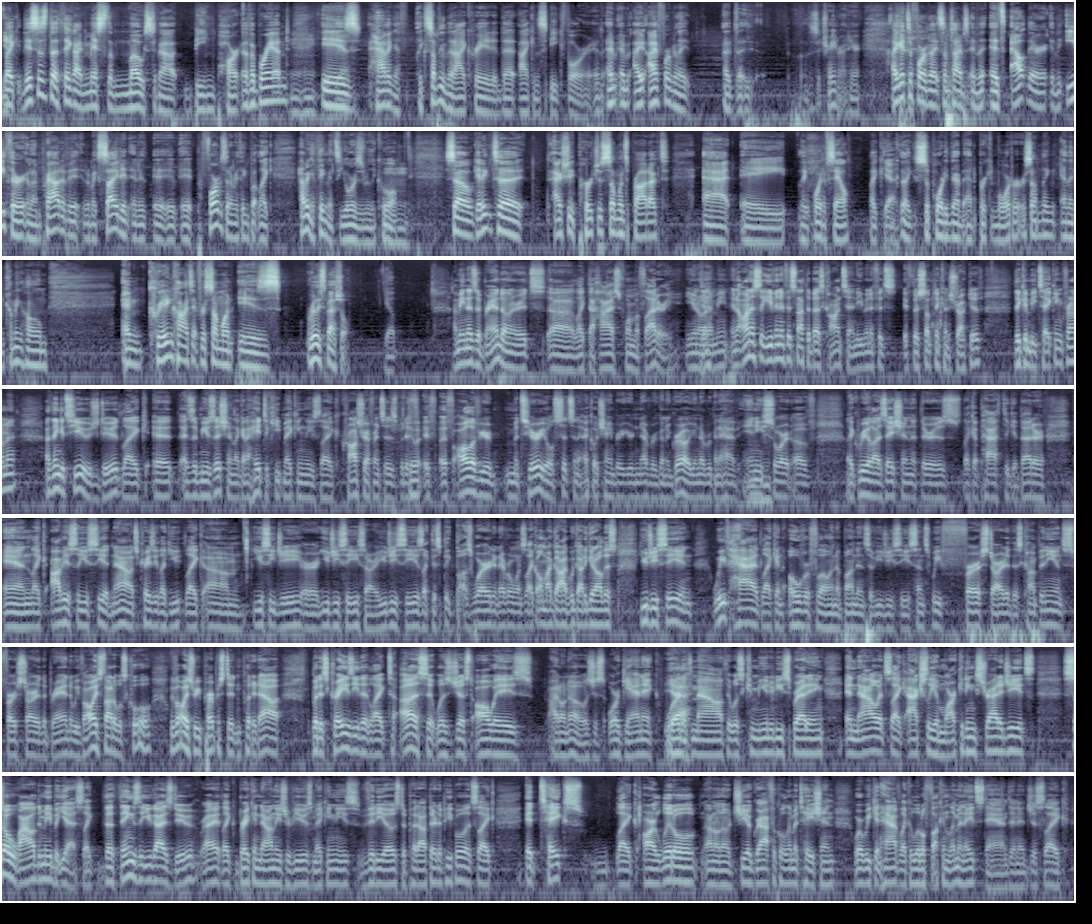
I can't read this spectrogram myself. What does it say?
Like this is the thing I miss the most about being part of a brand mm-hmm. is having a like something that I created that I can speak for, and, and- I, I formulate. A, a, oh, there's a train around here. I get to formulate sometimes, and it's out there in the ether, and I'm proud of it, and I'm excited, and it, it, it performs and everything. But like having a thing that's yours is really cool. Mm-hmm. So getting to actually purchase someone's product at a like point of sale, like Yeah. like supporting them at brick and mortar or something, and then coming home and creating content for someone is really special. Yep. I mean, as a brand owner, it's uh, like the highest form of flattery. You know what I mean? And honestly, even if it's not the best content, even if it's if there's something constructive that can be taken from it, I think it's huge, dude. Like it, as a musician, like, and I hate to keep making these like cross references, but if, if if all of your material sits in an echo chamber, you're never going to grow. You're never going to have any Mm-hmm. sort of like realization that there is like a path to get better. And like obviously, you see it now. It's crazy. Like you like um, UCG or UGC. Sorry, UGC is like this big buzzword, and everyone's like, "Oh my God, we got to get all this UGC." And we've had like an overflow and abundance of UGC since we first started this company and first started the brand. And we've always thought it was cool. We've always repurposed it and put it out. But it's crazy that like to us, it was just always. I don't know. It was just organic word Yeah. of mouth. It was community spreading, and now it's like actually a marketing strategy. It's so wild to me. But yes, like the things that you guys do, right? Like breaking down these reviews, making these videos to put out there to people. It's like it takes like our little I don't know geographical limitation where we can have like a little fucking lemonade stand, and it just like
